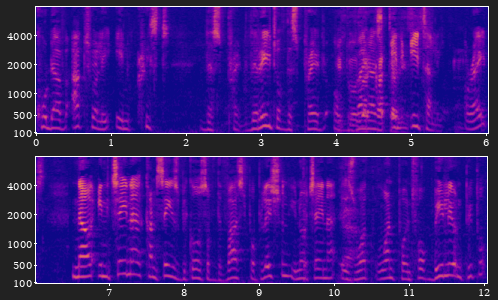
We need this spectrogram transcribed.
could have actually increased the spread, the rate of the spread of It the virus in. Italy. All right. Now in China, can say it's because of the vast population. You know, China is what 1.4 billion people.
